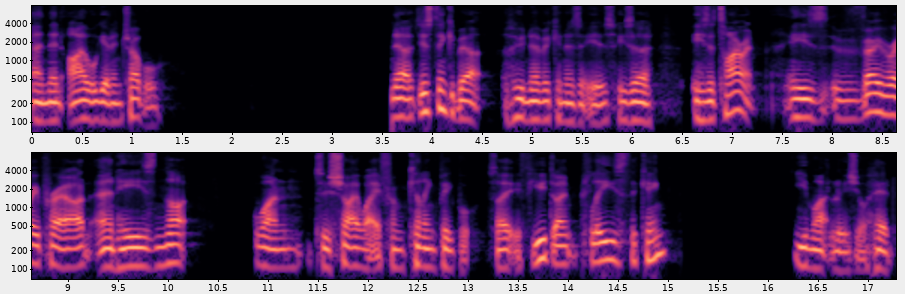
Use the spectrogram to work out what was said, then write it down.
and then I will get in trouble. Now, just think about who Nebuchadnezzar is. He's a he's a tyrant. He's very very proud, and he's not one to shy away from killing people. So, if you don't please the king, you might lose your head.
